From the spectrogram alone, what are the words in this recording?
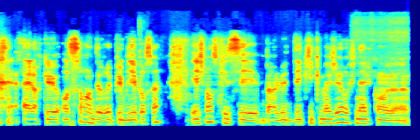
alors qu'en soi, on devrait publier pour ça. Et je pense que c'est ben, le déclic majeur au final qu'on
